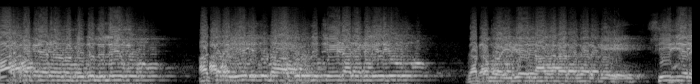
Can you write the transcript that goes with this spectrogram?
మార్కెట్ యార్డ్లో నిధులు లేవు అక్కడ ఏది కూడా అభివృద్ధి చేయడానికి లేదు. గతంలో ఇదే నాగరాజు గారికి సీనియర్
